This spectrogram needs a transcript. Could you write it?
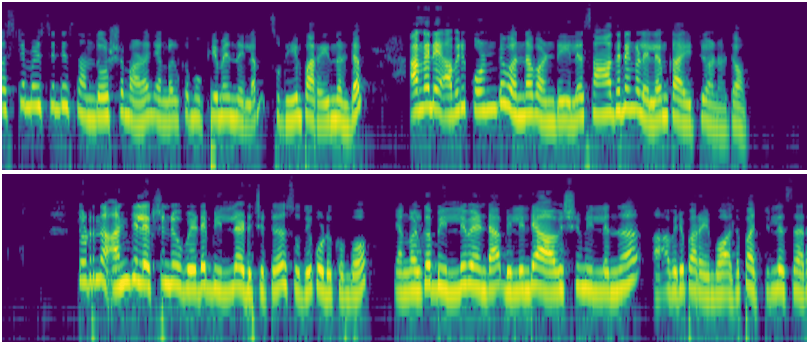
കസ്റ്റമേഴ്സിന്റെ സന്തോഷമാണ് ഞങ്ങൾക്ക് മുഖ്യമെന്നെല്ലാം സുധീം പറയുന്നുണ്ട്. അങ്ങനെ അവർ കൊണ്ടുവന്ന വണ്ടിയിൽ സാധനങ്ങളെല്ലാം കയറ്റുകയാണ് കേട്ടോ തുടർന്ന് അഞ്ച് ലക്ഷം രൂപയുടെ ബില്ല് അടിച്ചിട്ട് സുധി കൊടുക്കുമ്പോൾ ഞങ്ങൾക്ക് ബില്ല് വേണ്ട ബില്ലിന്റെ ആവശ്യമില്ലെന്ന് അവർ പറയുമ്പോൾ അത് പറ്റില്ല സാർ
